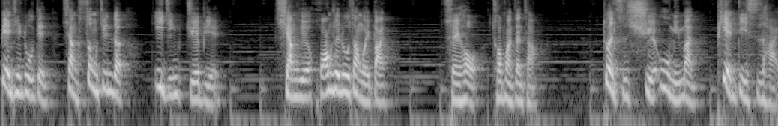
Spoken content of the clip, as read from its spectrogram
便进入殿向诵经的义经诀别，相约黄泉路上为伴。随后重返战场，顿时血雾弥漫，遍地尸骸。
